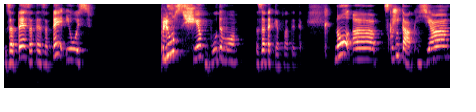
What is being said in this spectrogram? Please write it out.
за те, за те, за те, і ось плюс ще будемо за таке платити. Ну, е, скажу так, я.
